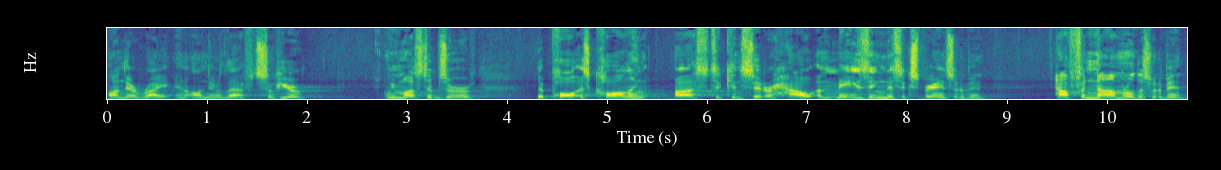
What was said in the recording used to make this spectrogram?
on their right and on their left. So here we must observe that Paul is calling us to consider how amazing this experience would have been, how phenomenal this would have been.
